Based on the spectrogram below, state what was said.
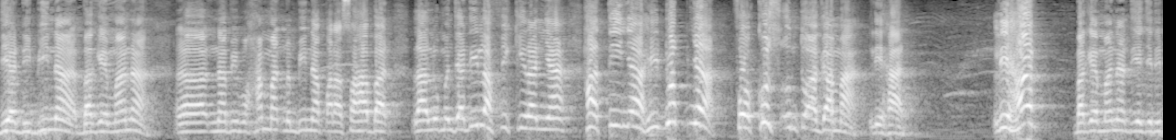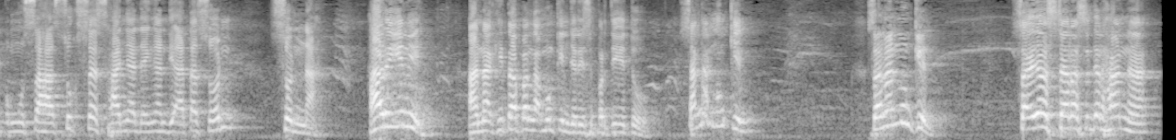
Dia dibina bagaimana uh, Nabi Muhammad membina para sahabat. Lalu menjadilah fikirannya, hatinya, hidupnya fokus untuk agama. Lihat. Lihat bagaimana dia jadi pengusaha sukses hanya dengan di atas sun, sunnah. Hari ini Anak kita apa nggak mungkin jadi seperti itu? Sangat mungkin. Sangat mungkin. Saya secara sederhana,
